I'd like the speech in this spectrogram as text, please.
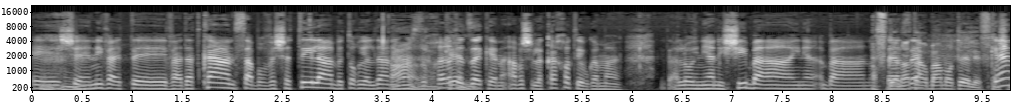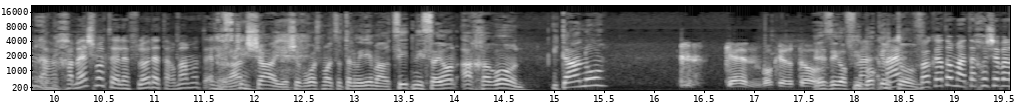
אה, שהניבה את אה, ועדת כאן, סברו ושתילה, בתור ילדה אני אה, ממש זוכרת כן. את זה, כן, אבא שלי לקח אותי, הוא גם היה לו עניין אישי בנושא הזה. הפגנת 400 אלף. כן, 500 אלף, לא יודעת, 400 אלף. רן כן. שי יושב ראש מועצת התלמידים הארצית ניסיון אחרון איתנו כן, בוקר טוב. איזה יופי מה- בוקר מה- טוב. בוקר טוב, מה אתה חושב על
